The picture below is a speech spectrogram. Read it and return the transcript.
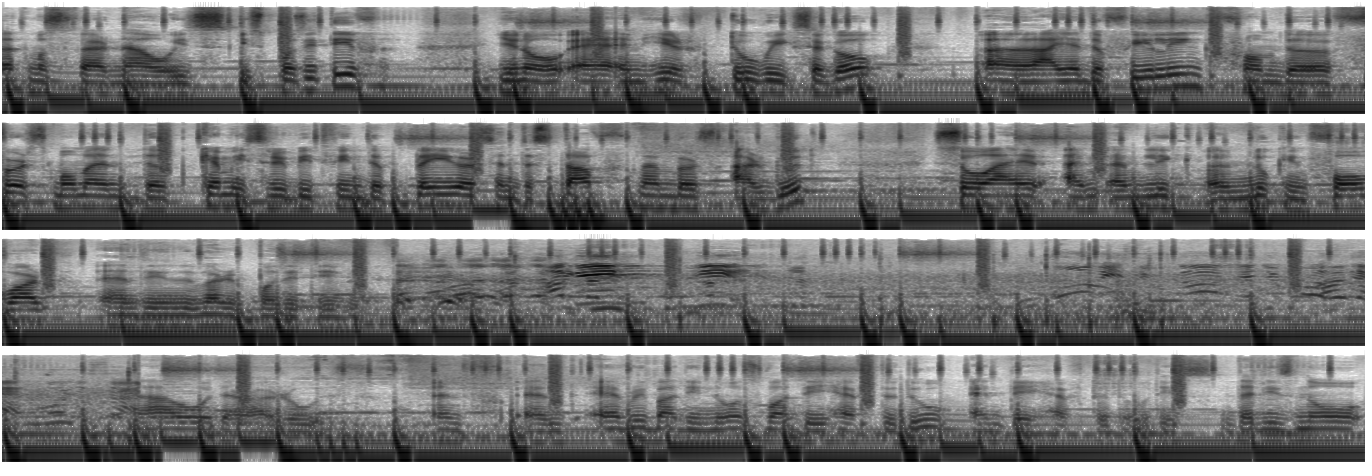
atmosphere now is, is positive. You know, I'm here two weeks ago. Uh, I had the feeling from the first moment the chemistry between the players and the staff members are good. So I, I'm, I'm, I'm looking forward and very positive. Everybody knows what they have to do and they have to do this. There is no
